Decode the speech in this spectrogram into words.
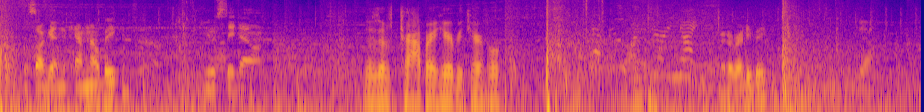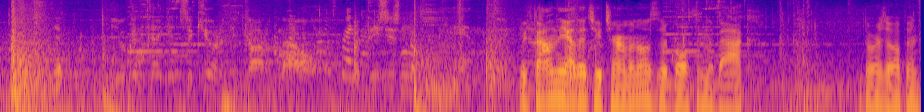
Let's start getting the cam now, Bacon. You stay down. There's a trap right here. Be careful. Very nice. Got it ready, baby? Yeah. Yep. You can take its security card now, but this is not the end. We found the other two terminals. They're both in the back. Doors open.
